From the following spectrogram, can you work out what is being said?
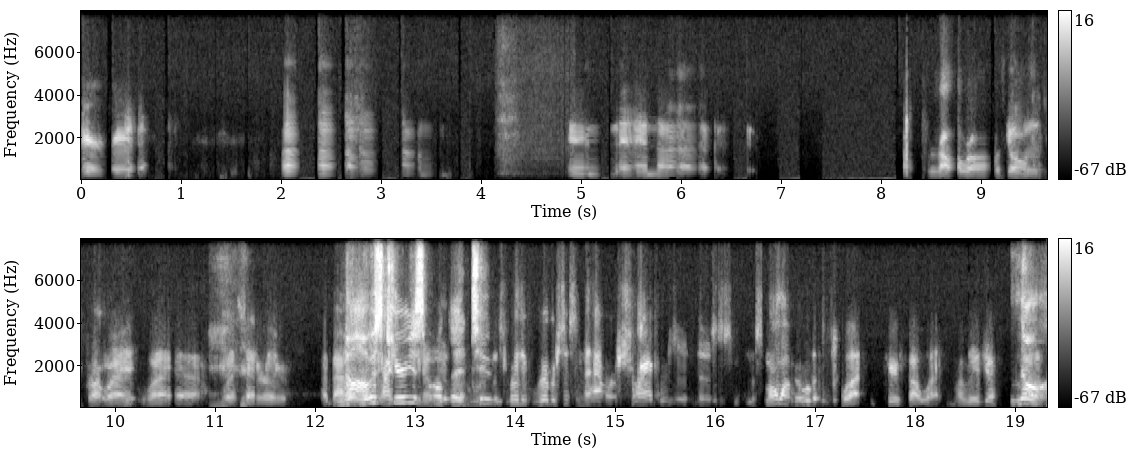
area. Um, and then uh, I forgot where I was going. Is probably what I what I, uh, what I said earlier about. No, I was Stripers, curious you know, about the- that, too. The, the river- system that have our stripers, the, the, smallmouth are a little bit what? Curious about what? I you. No,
